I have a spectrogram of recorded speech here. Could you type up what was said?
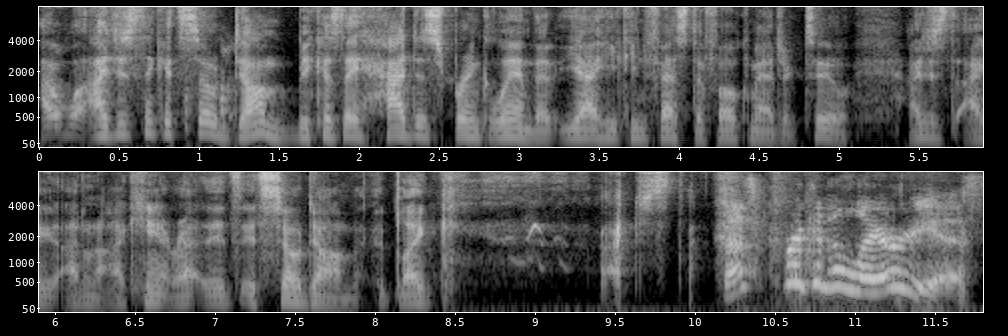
I, I, just think it's so dumb because they had to sprinkle in that yeah he confessed to folk magic too. I just I I don't know I can't it's it's so dumb. It, like I just that's freaking hilarious.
